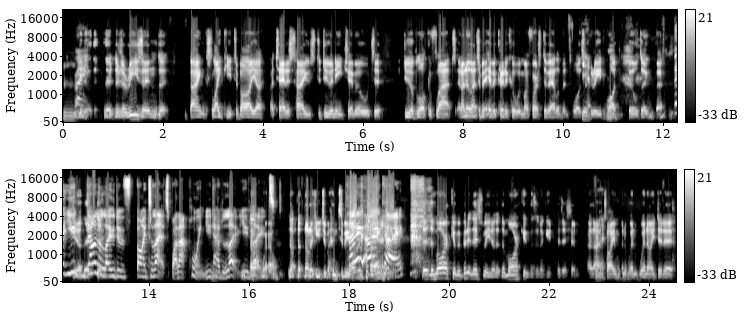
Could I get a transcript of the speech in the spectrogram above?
Mm. Right. You know, th- there, there's a reason that banks like you to buy a, a terraced house, to do an HMO, to do a block of flats. And I know that's a bit hypocritical when my first development was Yeah. a grade one building, but But you'd Yeah, the- done a the- load of buy to lets by that point. You'd had lo- you'd uh, loads. well, not, not, not a huge amount to be no, honest. okay. the, the market, we put it this way, you know, that the market was in a good position at that Right. time when, when, when I did it.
